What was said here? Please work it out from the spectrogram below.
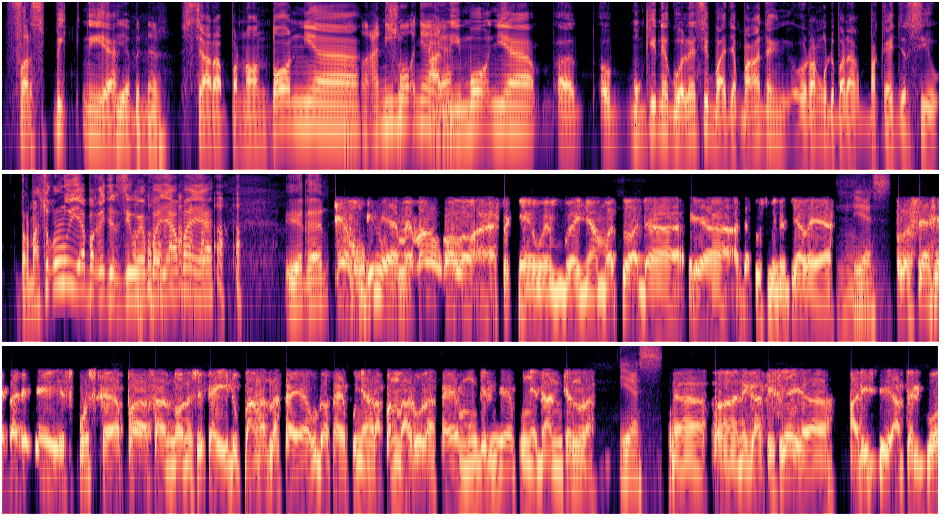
first pick nih ya. Iya benar. Secara penontonnya, Oh, animonya su- ya. animonya, eh, eh, mungkin ya gue lihat sih banyak banget yang orang udah pada pakai jersey, termasuk lu ya pakai jersey Wembanyama ya, iya kan? Ya mungkin ya memang kalau efeknya Wembanyama tuh ada ya ada plus minusnya lah ya. Hmm. Yes. Plusnya sih tadi sih Spurs kayak apa San Antonio sih kayak hidup banget lah kayak udah kayak punya harapan baru lah kayak mungkin kayak punya Duncan lah. Yes. Nah eh, negatifnya ya tadi sih hampir gue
